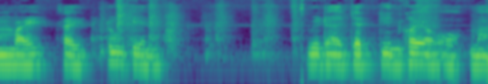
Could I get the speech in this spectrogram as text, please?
ำไว้ใส่ตู้เย็น เวลาจะกินค่อยเอาออกมา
